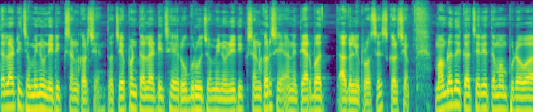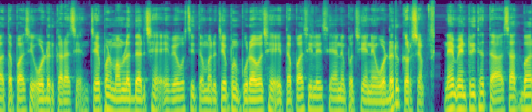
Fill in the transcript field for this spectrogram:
તલાટી જમીનનું નિરીક્ષણ કરશે. તો જે પણ તલાટી છે રૂબરૂ જમીનનું નિરીક્ષણ કરશે અને ત્યારબાદ આગળની પ્રોસેસ કરશે. મામલતદાર કચેરીએ તમામ પુરાવા તપાસી ઓર્ડર કરાશે. જે પણ મામલતદાર છે એ વ્યવસ્થિત તમારે જે પણ પુરાવા છે એ તપાસી લેશે અને પછી એને ઓર્ડર કરશે. નેમ એન્ટ્રી થતાં સાત બાર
